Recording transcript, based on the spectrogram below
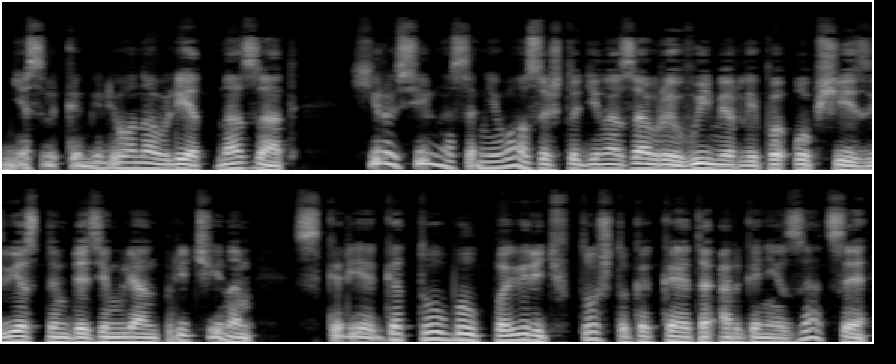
несколько миллионов лет назад. Хиро сильно сомневался, что динозавры вымерли по общеизвестным для землян причинам, скорее готов был поверить в то, что какая-то организация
